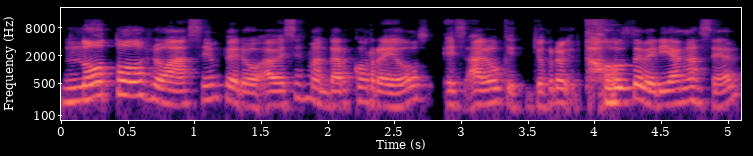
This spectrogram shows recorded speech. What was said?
no todos lo hacen, pero a veces mandar correos es algo que yo creo que todos deberían hacer.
